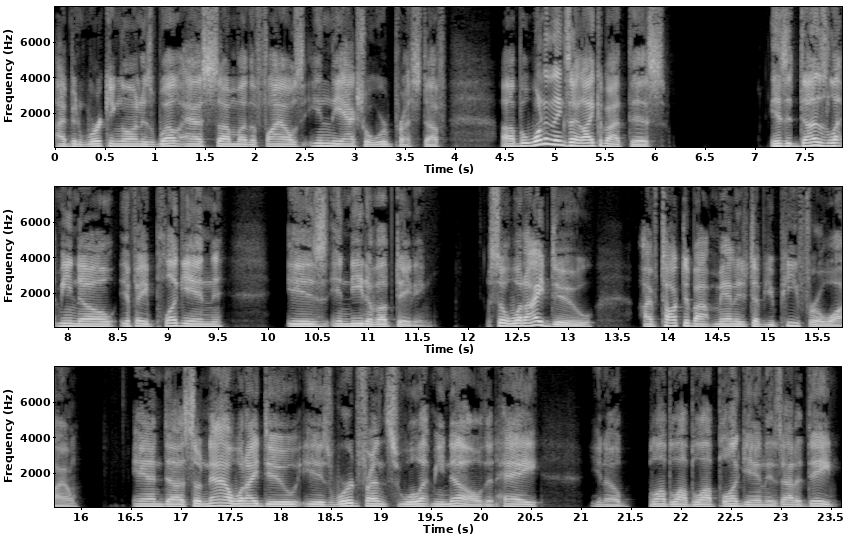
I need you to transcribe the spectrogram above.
I've been working on, as well as some of the files in the actual WordPress stuff. Uh, but one of the things I like about this is it does let me know if a plugin is in need of updating. So what I do, I've talked about managed WP for a while. And uh, so now what I do is WordFence will let me know that, hey, you know, blah, blah, blah plugin is out of date.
